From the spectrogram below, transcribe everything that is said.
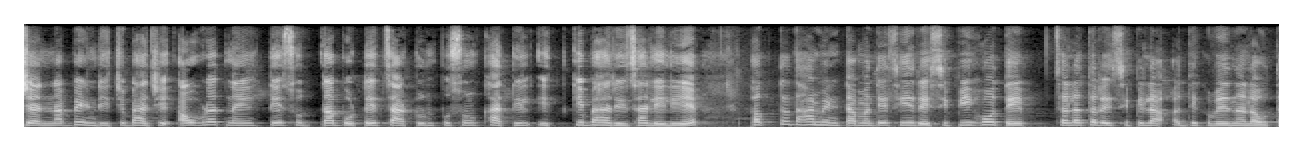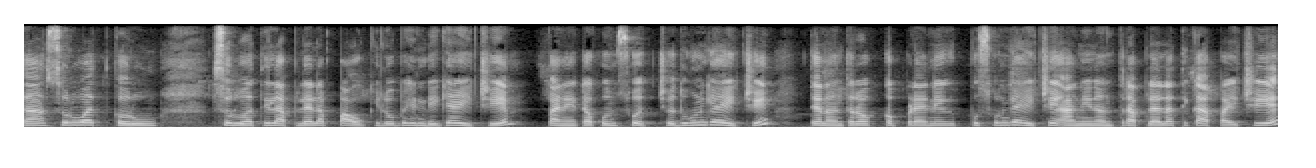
ज्यांना भेंडीची भाजी आवडत नाही ते सुद्धा बोटे चाटून पुसून खातील इतकी भारी झालेली आहे. फक्त दहा मिनटामध्येच ही रेसिपी होते. चला तर रेसिपीला अधिक वेळ न लावता सुरुवात करू. सुरुवातीला आपल्याला पाव किलो भेंडी घ्यायची आहे. पाणी टाकून स्वच्छ धुवून घ्यायची. त्यानंतर कपड्याने पुसून घ्यायची आणि नंतर आपल्याला ती कापायची आहे.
